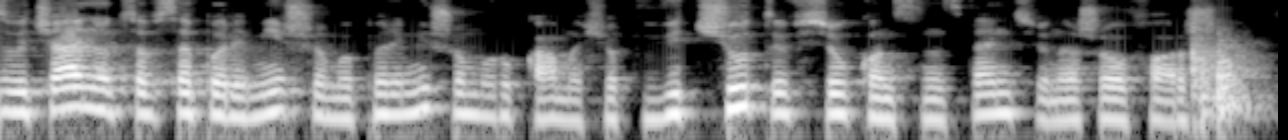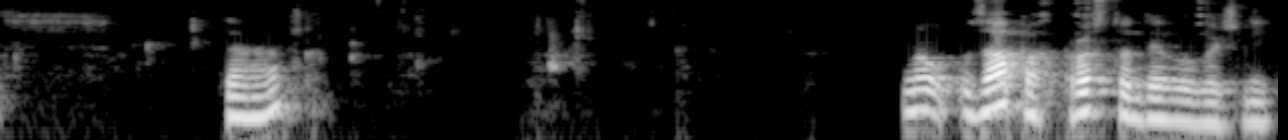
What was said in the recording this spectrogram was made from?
Звичайно, це все перемішуємо, перемішуємо руками, щоб відчути всю консистенцію нашого фаршу. Так. Ну, запах просто дивовижний.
